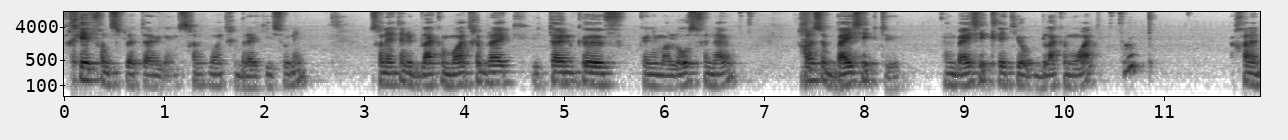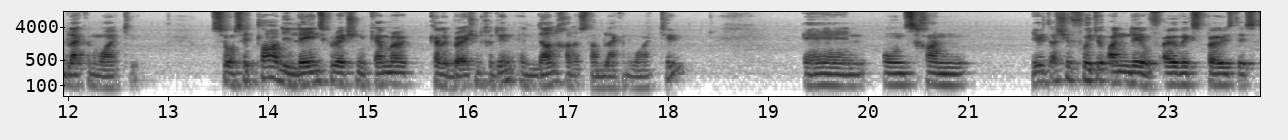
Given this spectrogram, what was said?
Vergeet van split editing. Ons gaan dit nooit gebruik hierso nie. Ons gaan net net die black and white gebruik. Die tone curve kan jy maar los vir nou. Gaan ons op basic toe en basic klik jy op black and white, ploep, gaan hy black and white toe. So ons het klaar die lens correction camera calibration gedoen en dan gaan ons na black and white toe. En ons gaan jy weet as jy foto under of overexposed is,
